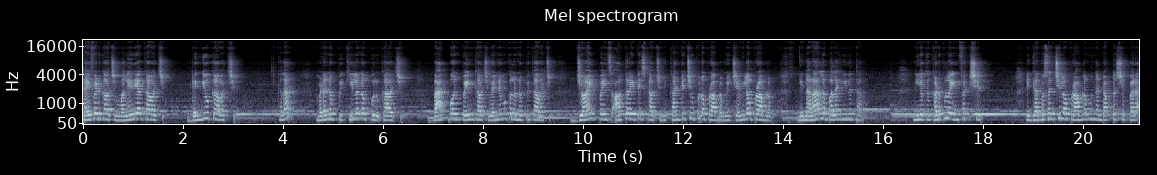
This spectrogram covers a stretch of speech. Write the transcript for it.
టైఫాయిడ్ కావచ్చు మలేరియా కావచ్చు డెంగ్యూ కావచ్చు కదా? మెడ నొప్పి కీళ్ళ నొప్పులు కావచ్చు బ్యాక్ బోన్ పెయిన్ కావచ్చు వెన్నెముకల నొప్పి కావచ్చు జాయింట్ పెయిన్స్ ఆర్థరైటిస్ కావచ్చు నీ కంటి చూపులో ప్రాబ్లం నీ చెవిలో ప్రాబ్లం నీ నరాల బలహీనత నీ యొక్క కడుపులో ఇన్ఫెక్షన్ నీ గర్భసంచిలో ప్రాబ్లం ఉందని డాక్టర్స్ చెప్పారా?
